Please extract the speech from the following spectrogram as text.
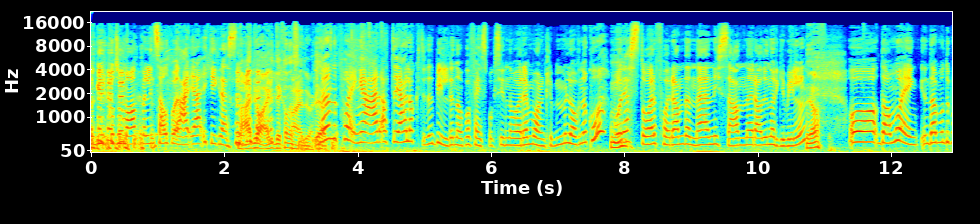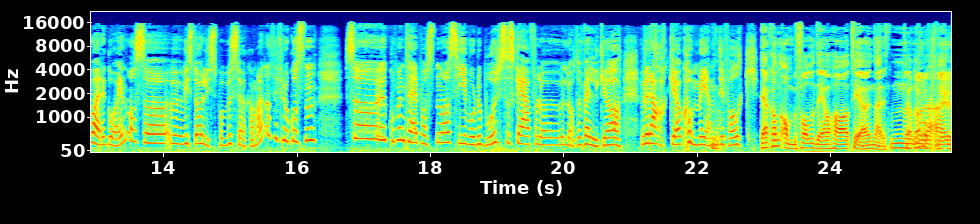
agurk og tomat med litt salt på. Nei, jeg er ikke kresen. Nei, du er, det kan jeg si. Nei, Men poenget er at jeg har lagt ut et bilde nå på Facebook-sidene våre, Morgenklubben med Loven og Co., Mm. hvor jeg står foran denne Nissan Radio Norge-bilen. ja. Og da må, en, da må du bare gå inn, og så hvis du har lyst på besøk av meg da, til frokosten, så kommenter posten og si hvor du bor, så skal jeg få lov, lov til å velge og vrake og komme hjem til folk. Jeg kan anbefale det å ha Thea i nærheten Ja, når det er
